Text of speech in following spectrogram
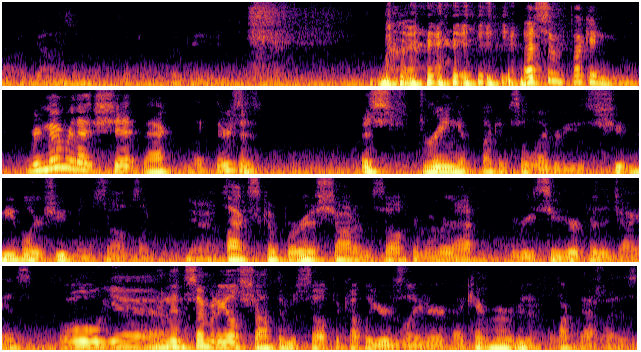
uh, guns and fucking cocaine. That's some fucking. Remember that shit back? Like, there's a, a string of fucking celebrities shooting people or shooting themselves. Like, yeah. Plaxico Burress shot himself. Remember that? The receiver for the Giants. Oh yeah. And then somebody else shot themselves a couple years later. I can't remember who the fuck that was.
